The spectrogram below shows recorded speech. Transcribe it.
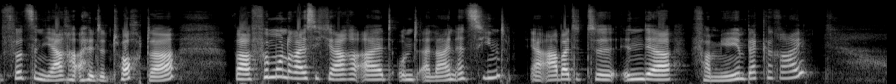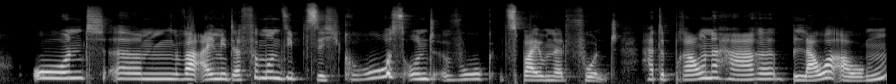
14 Jahre alte Tochter, war 35 Jahre alt und alleinerziehend. Er arbeitete in der Familienbäckerei und ähm, war 1,75 Meter groß und wog 200 Pfund, hatte braune Haare, blaue Augen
